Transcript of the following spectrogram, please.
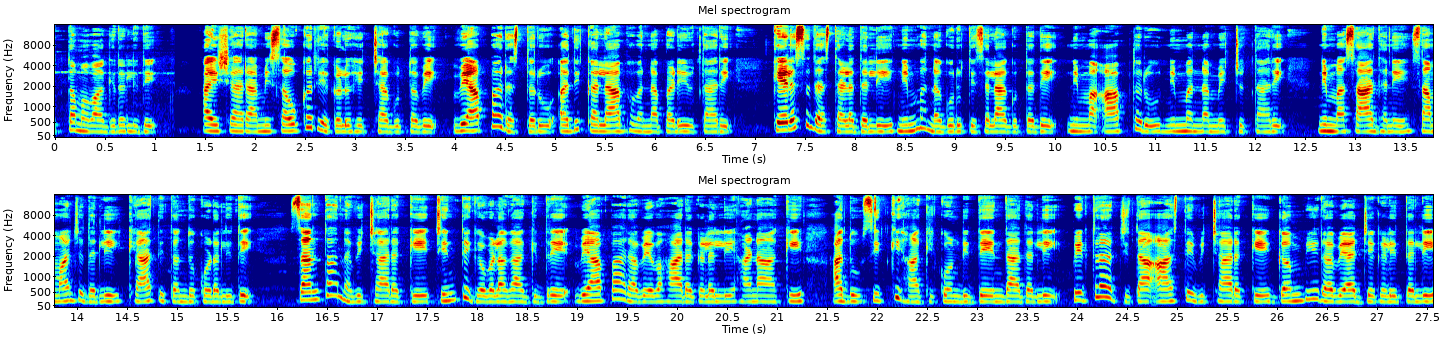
ಉತ್ತಮವಾಗಿರಲಿದೆ. ಐಷಾರಾಮಿ ಸೌಕರ್ಯಗಳು ಹೆಚ್ಚಾಗುತ್ತವೆ. ವ್ಯಾಪಾರಸ್ಥರು ಅಧಿಕ ಲಾಭವನ್ನು ಪಡೆಯುತ್ತಾರೆ. ಕೆಲಸದ ಸ್ಥಳದಲ್ಲಿ ನಿಮ್ಮನ್ನು ಗುರುತಿಸಲಾಗುತ್ತದೆ. ನಿಮ್ಮ ಆಪ್ತರು ನಿಮ್ಮನ್ನು ಮೆಚ್ಚುತ್ತಾರೆ. ನಿಮ್ಮ ಸಾಧನೆ ಸಮಾಜದಲ್ಲಿ ಖ್ಯಾತಿ ತಂದುಕೊಡಲಿದೆ. ಸಂತಾನ ವಿಚಾರಕ್ಕೆ ಚಿಂತೆಗೆ ಒಳಗಾಗಿದ್ದರೆ ವ್ಯಾಪಾರ ವ್ಯವಹಾರಗಳಲ್ಲಿ ಹಣ ಹಾಕಿ ಅದು ಸಿಕ್ಕಿ ಹಾಕಿಕೊಂಡಿದ್ದೆ ಎಂದಾದಲ್ಲಿ ಪಿತ್ರಾರ್ಜಿತ ಆಸ್ತಿ ವಿಚಾರಕ್ಕೆ ಗಂಭೀರ ವ್ಯಾಜ್ಯಗಳಿದ್ದಲ್ಲಿ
